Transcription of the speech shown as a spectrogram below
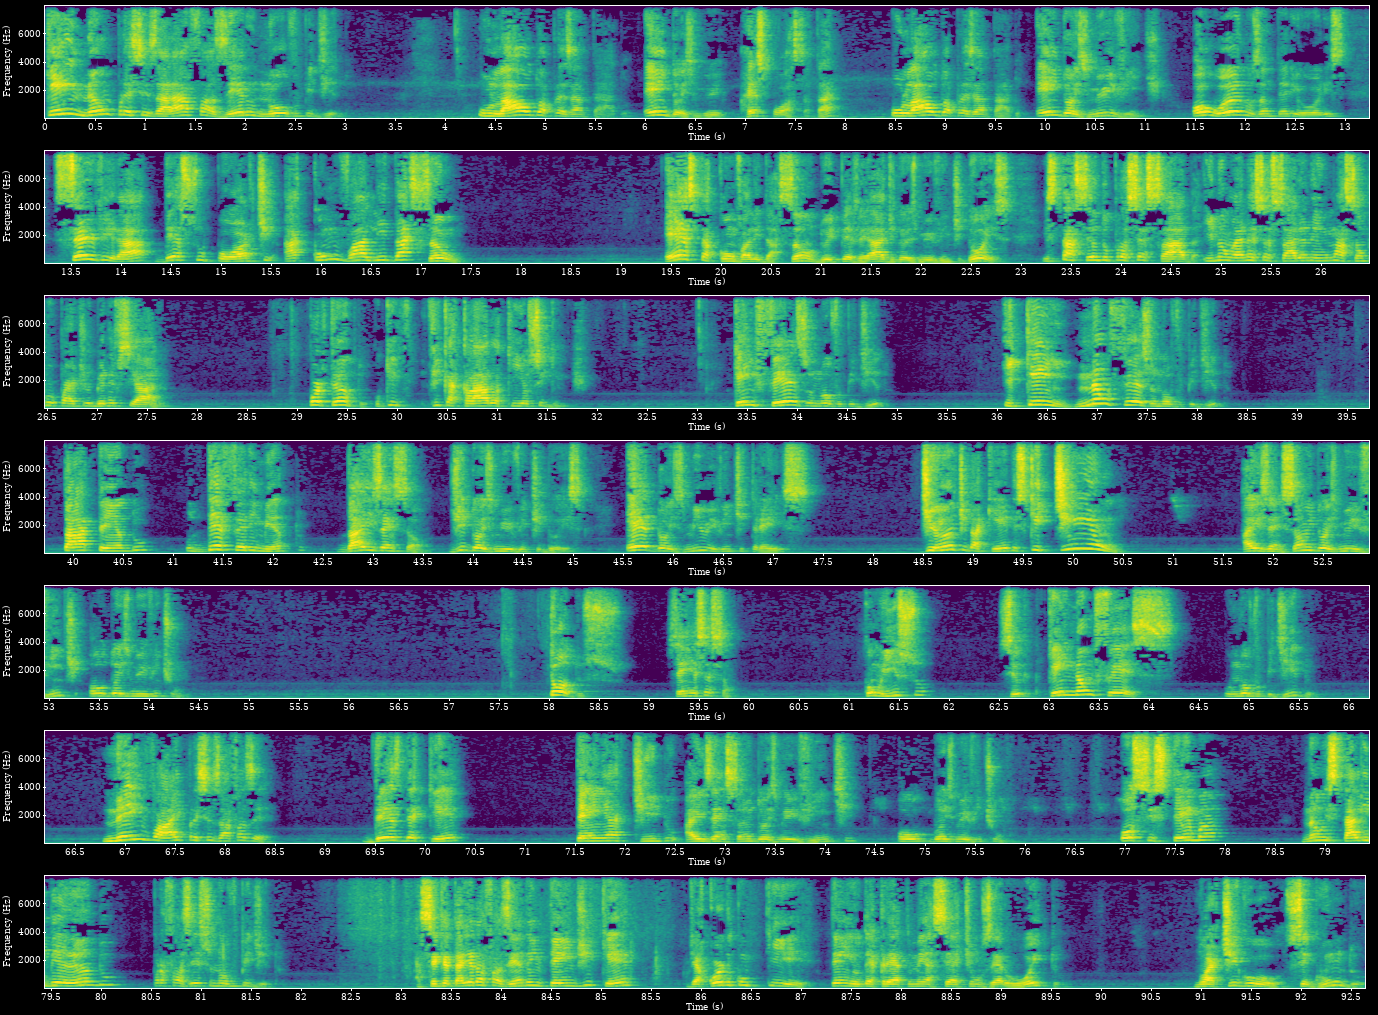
Quem não precisará fazer o novo pedido? O laudo apresentado em 2000, resposta, tá? O laudo apresentado em 2020 ou anos anteriores servirá de suporte à convalidação. Esta convalidação do IPVA de 2022 está sendo processada e não é necessária nenhuma ação por parte do beneficiário. Portanto, o que fica claro aqui é o seguinte: quem fez o novo pedido e quem não fez o novo pedido está tendo o deferimento da isenção de 2022 e 2023 diante daqueles que tinham a isenção em 2020 ou 2021. Todos, sem exceção. Com isso, se quem não fez o novo pedido nem vai precisar fazer, desde que tenha tido a isenção em 2020 ou 2021. O sistema não está liberando para fazer esse novo pedido. A Secretaria da Fazenda entende que, de acordo com o que tem o decreto 67108, no artigo 2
